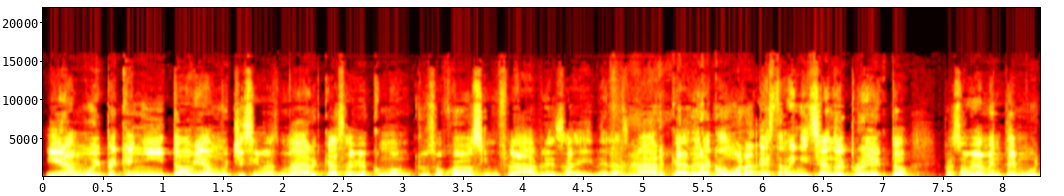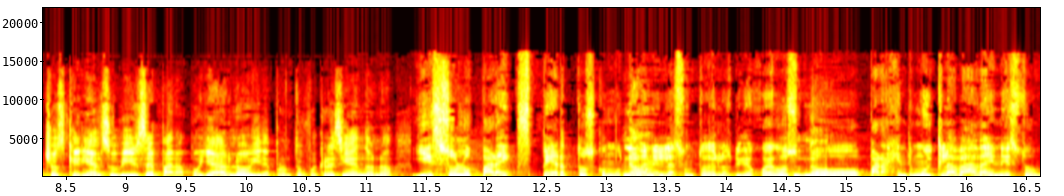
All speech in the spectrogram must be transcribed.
y era muy pequeñito, había muchísimas marcas, había como incluso juegos inflables ahí de las marcas. Era como raro. Estaba iniciando el proyecto, pues obviamente muchos querían subirse para apoyarlo y de pronto fue creciendo, ¿no? ¿Y es solo para expertos como tú en el asunto de los videojuegos no. o para gente muy clavada en esto?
